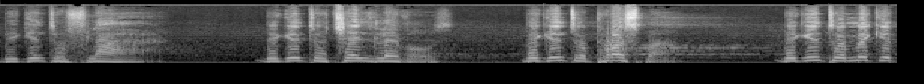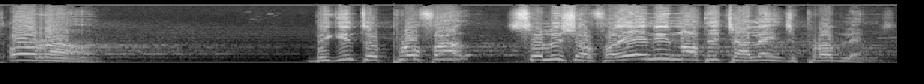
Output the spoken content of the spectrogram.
begin to fly, begin to change levels, begin to prosper, begin to make it all round, begin to profile solution for any naughty challenge problems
